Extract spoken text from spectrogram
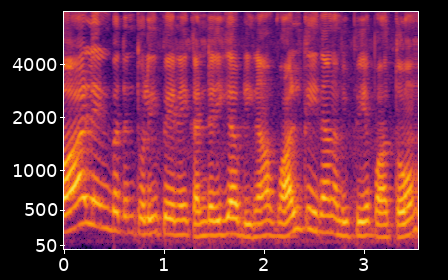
வாழ் என்பதன் தொழிற்பெயரை கண்டறிக அப்படின்னா வாழ்க்கை தான் நம்ம இப்பயே பார்த்தோம்.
